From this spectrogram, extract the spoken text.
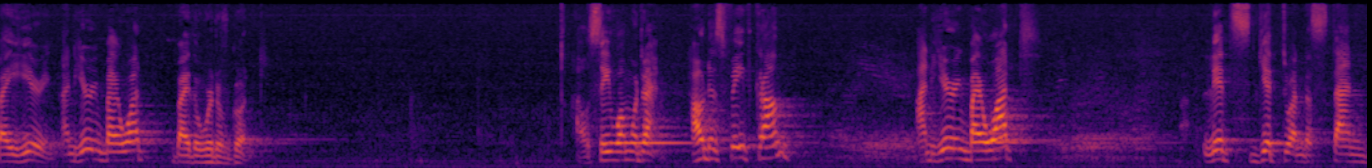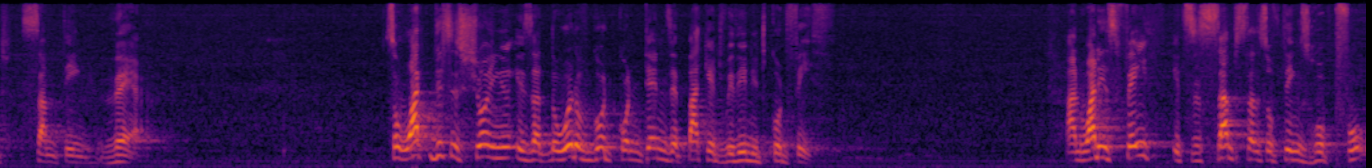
By hearing. And hearing by what? By the word of God. I'll say one more time. How does faith come? And hearing by what? Let's get to understand something there. So, what this is showing you is that the Word of God contains a package within it called faith. And what is faith? It's the substance of things hoped for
